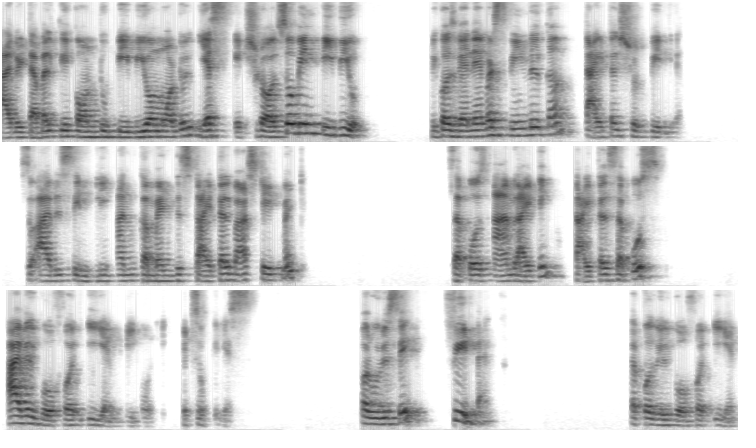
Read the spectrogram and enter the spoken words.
I will double click on to PBO module. Yes, it should also be in PBO because whenever screen will come, title should be there. So I will simply uncomment this title bar statement. Suppose I'm writing title, suppose I will go for EMP only. It's okay, yes. Or we will say feedback. Suppose we'll go for EM.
